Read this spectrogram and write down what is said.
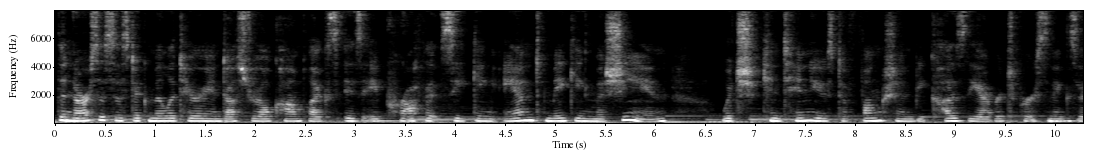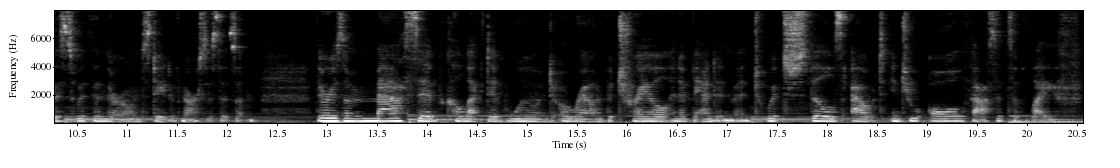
The narcissistic military industrial complex is a profit seeking and making machine which continues to function because the average person exists within their own state of narcissism. There is a massive collective wound around betrayal and abandonment, which spills out into all facets of life.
